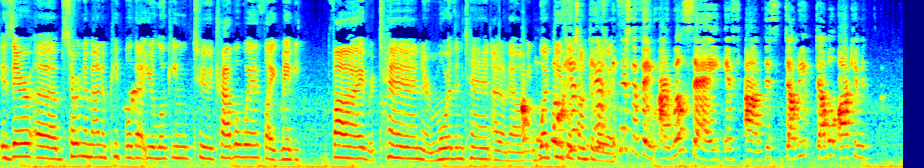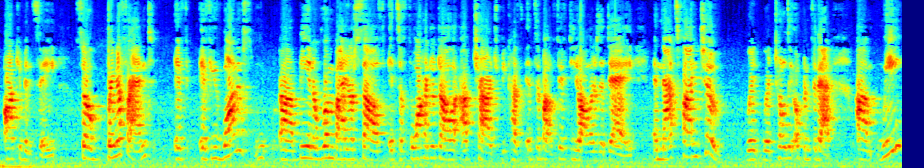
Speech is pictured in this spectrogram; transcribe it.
is there a certain amount of people that you're looking to travel with, like maybe five or ten or more than ten? I don't know. I mean, what do you feel comfortable here's, with? Here's the thing. I will say, if um, this w, double occupancy, so bring a friend if if you want to uh, be in a room by yourself, it's a four hundred dollar upcharge because it's about fifty dollars a day, and that's fine too. We're, we're totally open for that. Um, we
